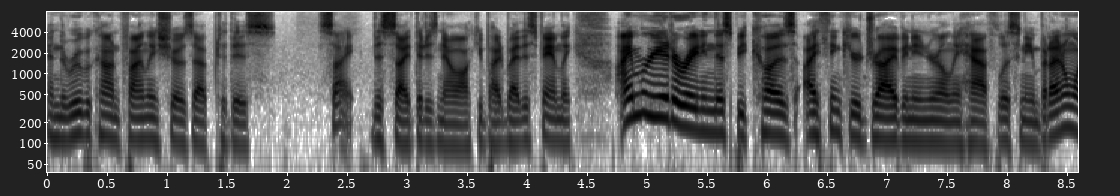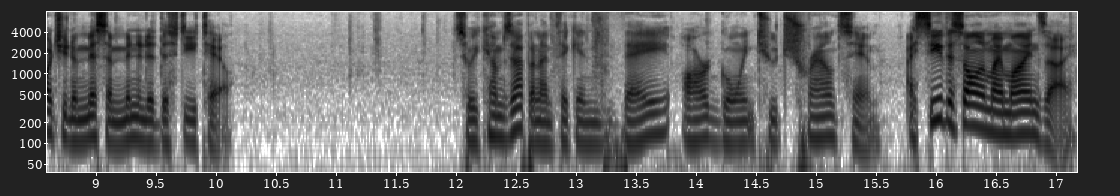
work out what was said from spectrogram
and the Rubicon finally shows up to this site, this site that is now occupied by this family. I'm reiterating this because I think you're driving and you're only half listening, but I don't want you to miss a minute of this detail. So he comes up, and I'm thinking, they are going to trounce him. I see this all in my mind's eye.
